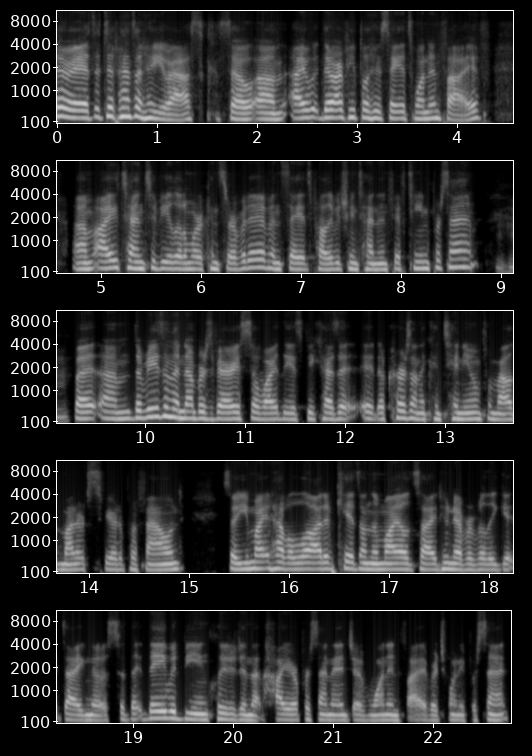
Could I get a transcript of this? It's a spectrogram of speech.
There is. It depends on who you ask. So um, I there are people who say it's one in five. Um, I tend to be a little more conservative and say it's probably between 10 and 15 percent. Mm-hmm. But um, the reason the numbers vary so widely is because it, it occurs on a continuum from mild, moderate to severe to profound. So you might have a lot of kids on the mild side who never really get diagnosed. So that they would be included in that higher percentage of one in five or 20 percent.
